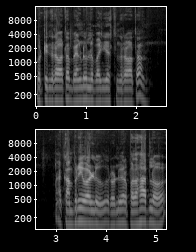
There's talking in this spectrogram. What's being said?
కొట్టిన తర్వాత బెంగళూరులో పనిచేస్తున్న తర్వాత ఆ కంపెనీ వాళ్ళు రెండు వేల పదహారులో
